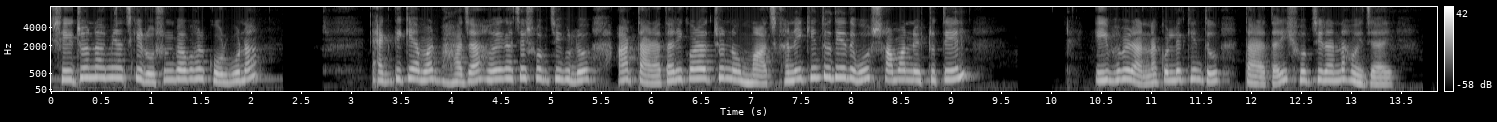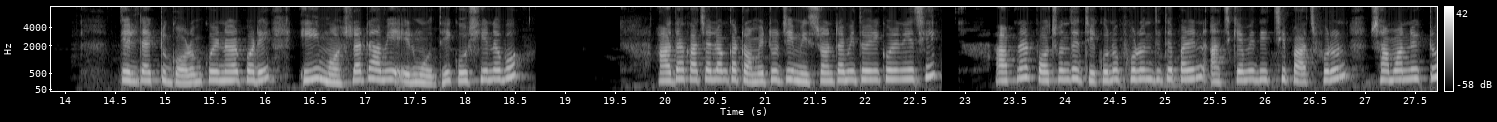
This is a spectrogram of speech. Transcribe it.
সেই জন্য আমি আজকে রসুন ব্যবহার করব না। একদিকে আমার ভাজা হয়ে গেছে সবজিগুলো আর তাড়াতাড়ি করার জন্য মাঝখানেই কিন্তু দিয়ে দেবো সামান্য একটু তেল। এইভাবে রান্না করলে কিন্তু তাড়াতাড়ি সবজি রান্না হয়ে যায়। তেলটা একটু গরম করে নেওয়ার পরে এই মশলাটা আমি এর মধ্যে কষিয়ে নেব। আদা, কাঁচা লঙ্কা, টমেটোর যে মিশ্রণটা আমি তৈরি করে নিয়েছি, আপনার পছন্দের যে কোনো ফোড়ন দিতে পারেন। আজকে আমি দিচ্ছি পাঁচ ফোড়ন, সামান্য একটু।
